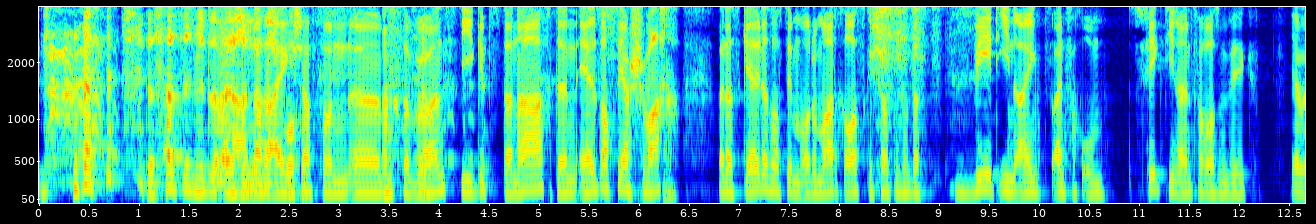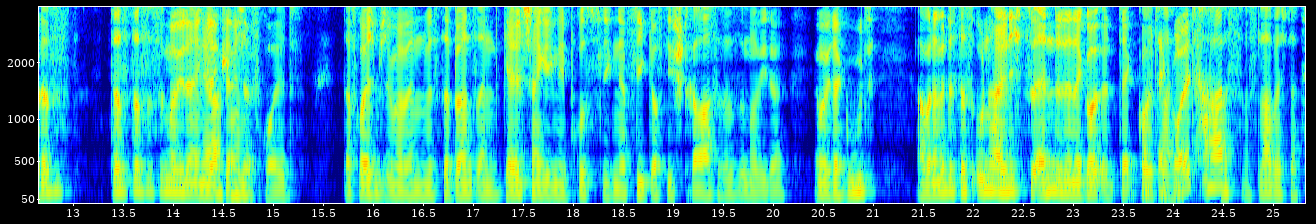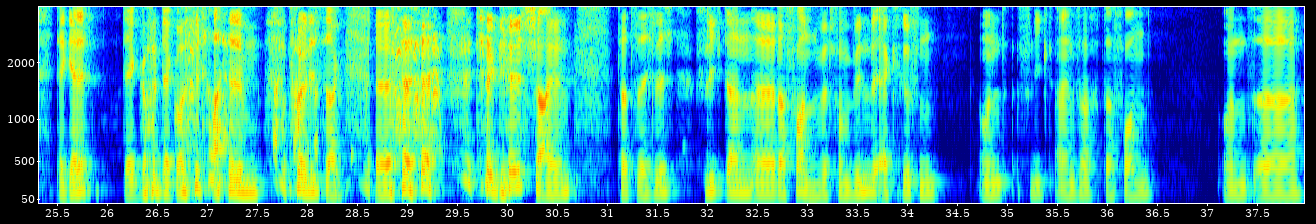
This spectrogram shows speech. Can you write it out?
das hat sich mittlerweile Eine schon andere Eigenschaft von äh, Mr. Burns, die gibt's danach, denn er ist auch sehr schwach, weil das Geld, das aus dem Automat rausgeschossen kommt, das weht ihn einfach um. Es fegt ihn einfach aus dem Weg. Ja, aber das ist, das, das ist immer wieder ein ja, Gag, der mich erfreut. Da freue ich mich immer, wenn Mr. Burns einen Geldschein gegen die Brust fliegt und er fliegt auf die Straße. Das ist immer wieder, immer wieder gut. Aber damit ist das Unheil nicht zu Ende, denn der, Gold, der Goldhalm. Was, der Goldhalm? Was, was laber ich da? Der Geld, der, Gold, der Goldhalm, wollte ich sagen. Äh, der Geldschein, tatsächlich, fliegt dann äh, davon, wird vom Winde ergriffen und fliegt einfach davon. Und äh,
